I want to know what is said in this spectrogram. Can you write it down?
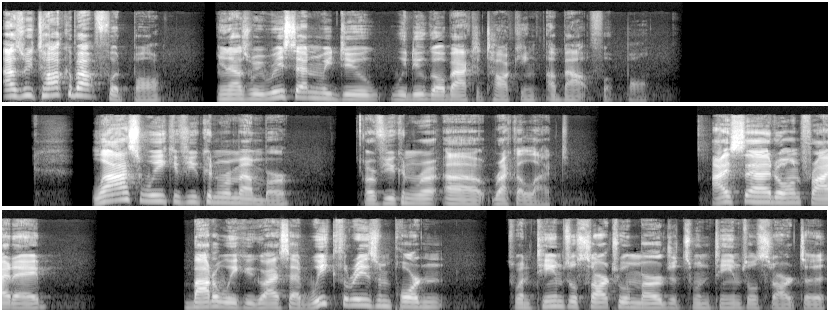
As we talk about football, and as we reset and we do, we do go back to talking about football. Last week, if you can remember, or if you can re- uh, recollect, I said on Friday, about a week ago, I said week three is important. It's when teams will start to emerge. It's when teams will start to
